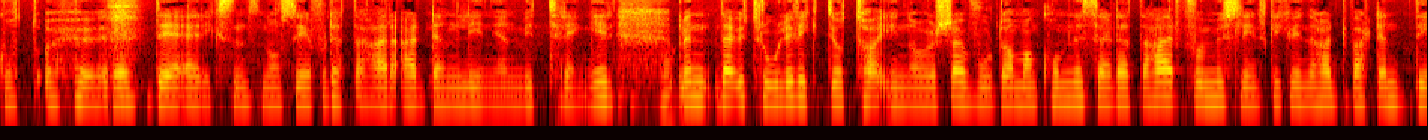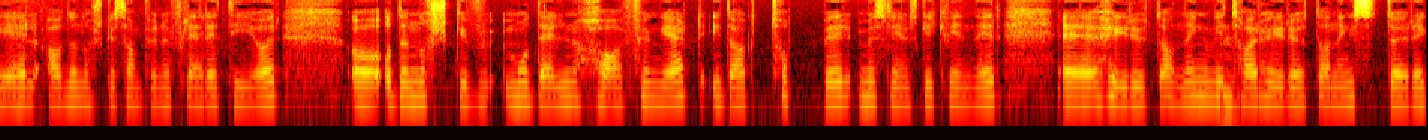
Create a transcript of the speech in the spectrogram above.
godt å høre det Eriksen nå sier, for dette her er den linjen vi trenger. Okay. Men det er utrolig viktig å ta inn over seg hvordan man kommuniserer dette her. For muslimske kvinner har vært en del av det norske samfunnet flere tiår. Og, og den norske modellen har fungert. I dag topper muslimske kvinner eh, høyere utdanning. Vi Mm. tar høyere utdanning i større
